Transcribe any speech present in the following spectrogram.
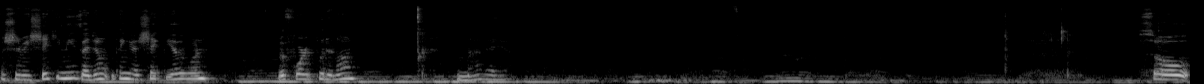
I should be shaking these. I don't think I shake the other one before I put it on. My bad. So,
